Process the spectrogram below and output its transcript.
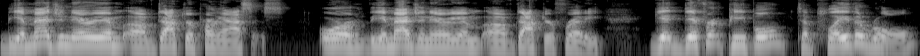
the Imaginarium of Dr. Parnassus or the Imaginarium of Dr. Freddy. Get different people to play the role,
